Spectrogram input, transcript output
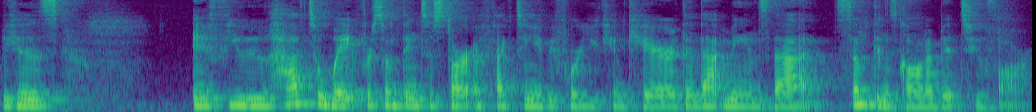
because if you have to wait for something to start affecting you before you can care, then that means that something's gone a bit too far.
